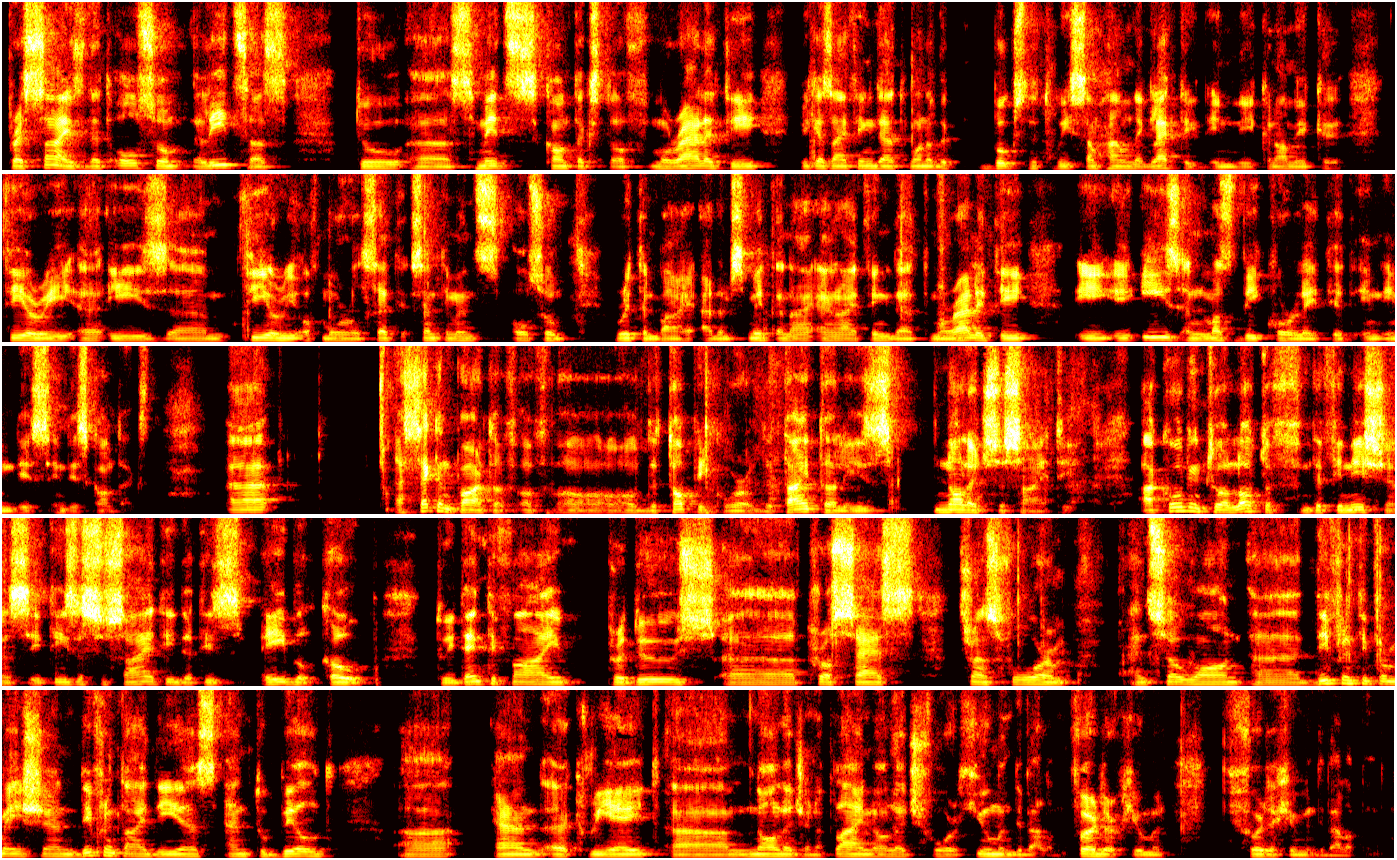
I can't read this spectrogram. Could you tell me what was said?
precise that also leads us to uh, Smith's context of morality, because I think that one of the books that we somehow neglected in the economic uh, theory uh, is um, Theory of Moral Set Sentiments, also written by Adam Smith, and I and I think that morality is and must be correlated in in this in this context. Uh, a second part of, of of the topic or of the title is knowledge society according to a lot of definitions, it is a society that is able cope to identify, produce, uh, process, transform, and so on, uh, different information, different ideas, and to build uh, and uh, create um, knowledge and apply knowledge for human development, further human, further human development.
